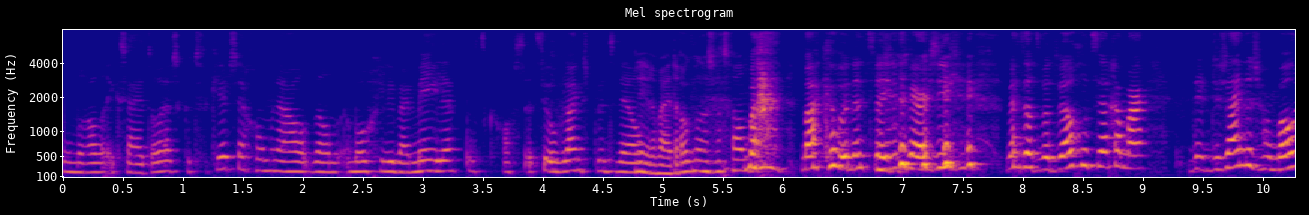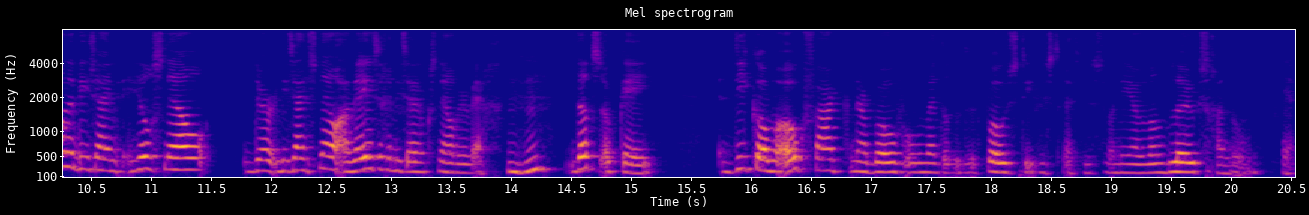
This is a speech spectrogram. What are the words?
onder andere, ik zei het al, als ik het verkeerd zeg hormonaal, dan mogen jullie mij mailen, podcast.silverlines.nl Leren wij er ook nog eens wat van? maken we een tweede versie met dat we het wel goed zeggen. Maar er, er zijn dus hormonen die zijn heel snel, er, die zijn snel aanwezig en die zijn ook snel weer weg. Mhm. Dat is oké. Die komen ook vaak naar boven op het moment dat het een positieve stress is. Wanneer we wat leuks gaan doen. Ja.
